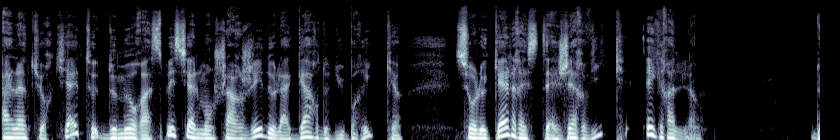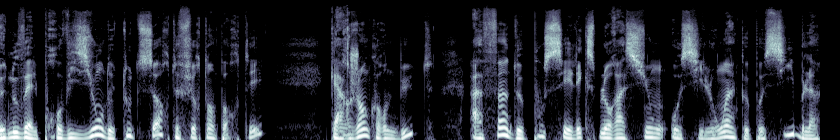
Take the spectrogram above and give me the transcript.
Alain Turquiette demeura spécialement chargé de la garde du brick, sur lequel restaient Gervic et Gradelin. De nouvelles provisions de toutes sortes furent emportées, car Jean Cornbutte, afin de pousser l'exploration aussi loin que possible,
